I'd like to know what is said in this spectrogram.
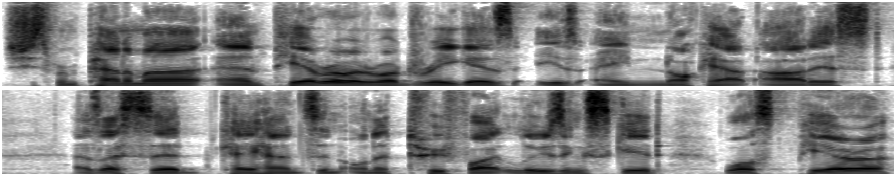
She's from Panama, and Piera Rodriguez is a knockout artist. As I said, Kay Hansen on a two fight losing skid whilst Piera,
